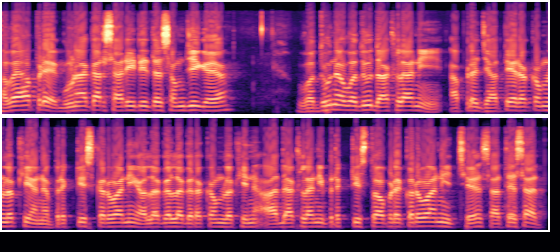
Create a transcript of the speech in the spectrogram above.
હવે આપણે ગુણાકાર સારી રીતે સમજી ગયા. વધુને વધુ દાખલાની આપણે જાતે રકમ લખી અને પ્રેક્ટિસ કરવાની અલગ અલગ રકમ લખીને આ દાખલાની પ્રેક્ટિસ તો આપણે કરવાની જ છે. સાથે સાથ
